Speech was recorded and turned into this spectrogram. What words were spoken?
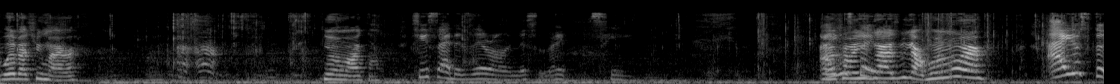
What about you, Myra? You don't like them. She said a zero and this 19. I I'm telling you guys, we got one more. I used to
